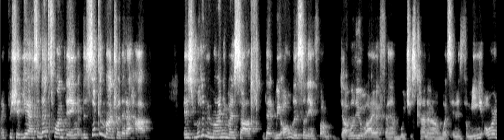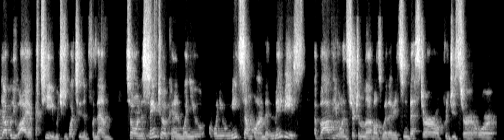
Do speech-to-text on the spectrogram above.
I appreciate. Yeah, so that's one thing. The second mantra that I have is really reminding myself that we all listening from WIFM, which is kind of what's in it for me, or WIFT, which is what's in it for them. So on the same token, when you when you meet someone that maybe is above you on certain levels, whether it's investor or producer or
